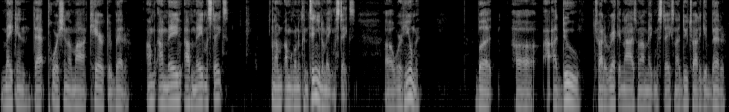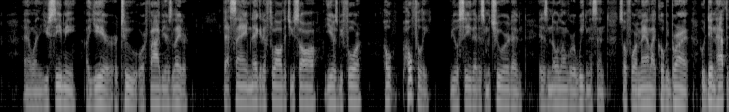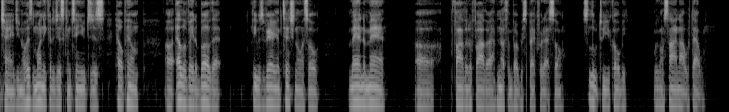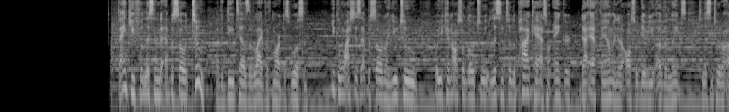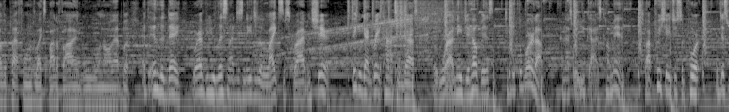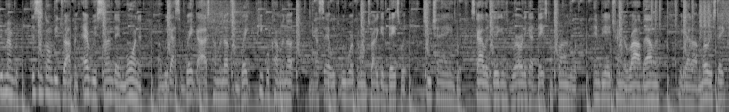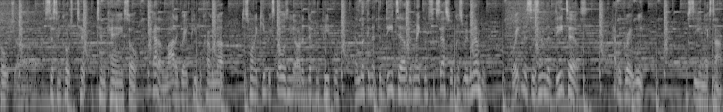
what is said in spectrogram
making that portion of my character better. I'm, I may I've made mistakes, and I'm I'm going to continue to make mistakes. Uh, we're human, but uh, I, I do try to recognize when I make mistakes, and I do try to get better. And when you see me a year or two or five years later, that same negative flaw that you saw years before, hope hopefully you'll see that it's matured and it is no longer a weakness. And so for a man like Kobe Bryant, who didn't have to change, you know, his money could have just continued to just help him uh, elevate above that. He was very intentional. And so man to man, uh, father to father, I have nothing but respect for that. So salute to you, Kobe. We're going to sign out with that one. Thank you for listening to episode two of The Details of Life with Marcus Wilson. You can watch this episode on YouTube, or you can also go to listen to the podcast on anchor.fm, and it'll also give you other links to listen to it on other platforms like Spotify and Google and all that. But at the end of the day, wherever you listen, I just need you to like, subscribe, and share. I think we got great content, guys, but where I need your help is to get the word out and that's where you guys come in. So I appreciate your support. And just remember, this is going to be dropping every Sunday morning. Uh, we got some great guys coming up, some great people coming up. Like I said, we, are working on trying to get dates with 2 Chainz, with Skylar Diggins. We already got dates confirmed with NBA trainer Rob Allen. We got a Murray State coach, uh, assistant coach Tim, Tim Kane. So got a lot of great people coming up. Just want to keep exposing y'all to different people and looking at the details that make them successful. Because remember, greatness is in the details. Have a great week. We'll see you next time.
